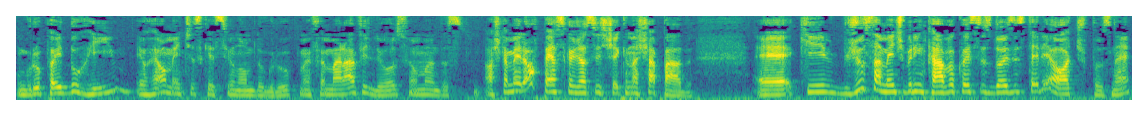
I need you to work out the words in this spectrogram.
um grupo aí do Rio. Eu realmente esqueci o nome do grupo, mas foi maravilhoso. Foi uma das. Acho que a melhor peça que eu já assisti aqui na Chapada. É, que justamente brincava com esses dois estereótipos, né?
